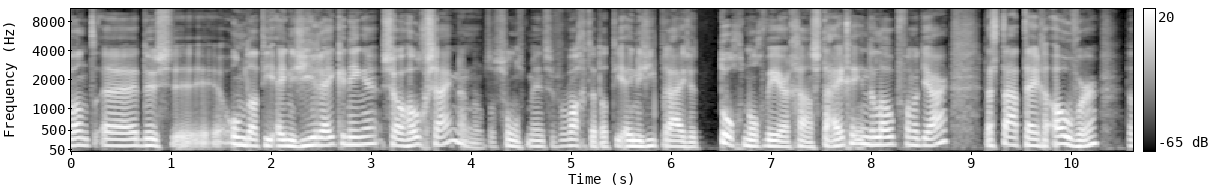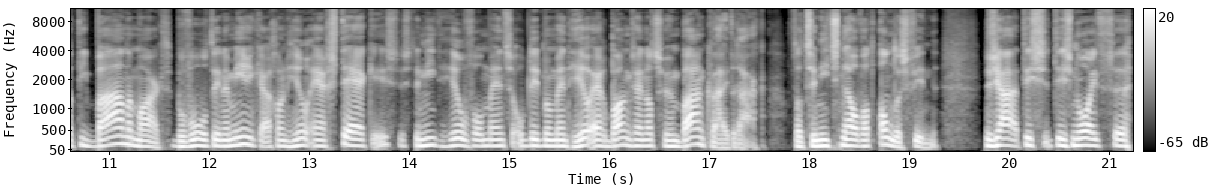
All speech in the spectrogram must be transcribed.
want eh, dus eh, omdat die energierekeningen zo hoog zijn, en dat soms mensen verwachten dat die energieprijzen toch nog weer gaan stijgen in de loop van het jaar, daar staat tegenover dat die banenmarkt bijvoorbeeld in Amerika gewoon heel erg sterk is. Dus er niet heel veel mensen op dit moment heel erg bang zijn dat ze hun baan kwijtraken. Of dat ze niet snel wat anders vinden. Dus ja, het is, het is nooit uh,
